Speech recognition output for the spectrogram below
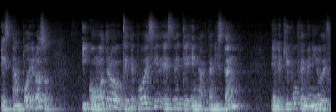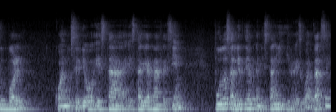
es tan poderoso. Y con otro que te puedo decir es de que en Afganistán, el equipo femenino de fútbol, cuando se dio esta, esta guerra recién, pudo salir de Afganistán y, resguardarse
